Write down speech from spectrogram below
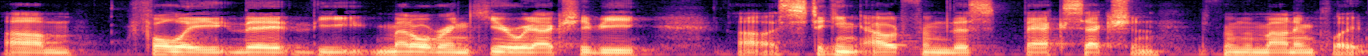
um, fully, the, the metal ring here would actually be uh, sticking out from this back section, from the mounting plate.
